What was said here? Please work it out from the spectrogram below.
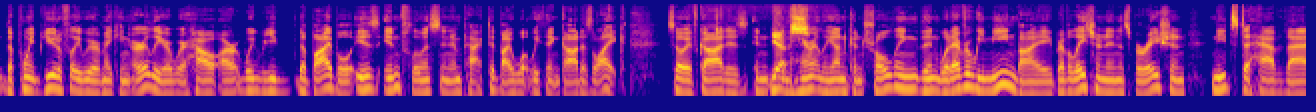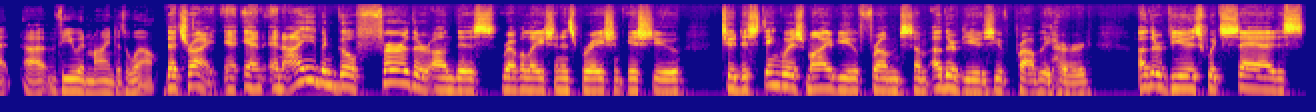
the point beautifully we were making earlier, where how our we read the Bible is influenced and impacted by what we think God is like. So, if God is in, yes. inherently uncontrolling, then whatever we mean by revelation and inspiration needs to have that uh, view in mind as well. That's right, and, and and I even go further on this revelation inspiration issue to distinguish my view from some other views you've probably heard other views which says,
